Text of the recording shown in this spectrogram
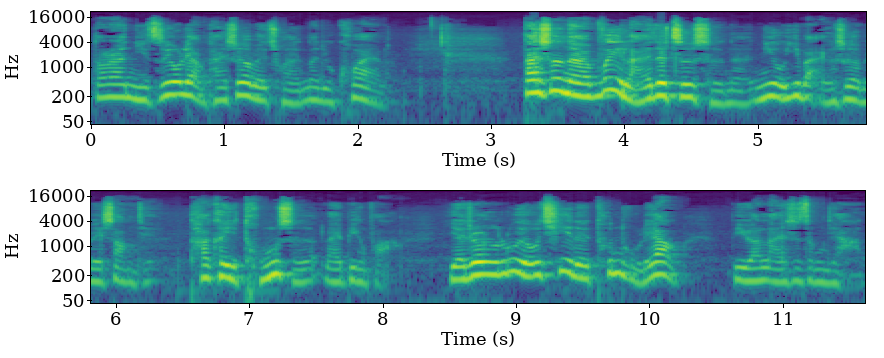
当然，你只有两台设备传，那就快了。但是呢，未来的支持呢，你有一百个设备上去，它可以同时来并发，也就是路由器的吞吐量比原来是增加了。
